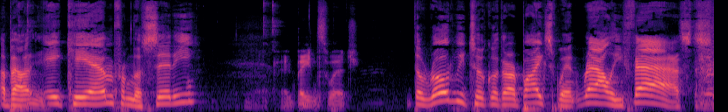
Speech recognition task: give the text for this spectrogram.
about 8 km from the city. Okay, bait and switch. The road we took with our bikes went rally fast.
